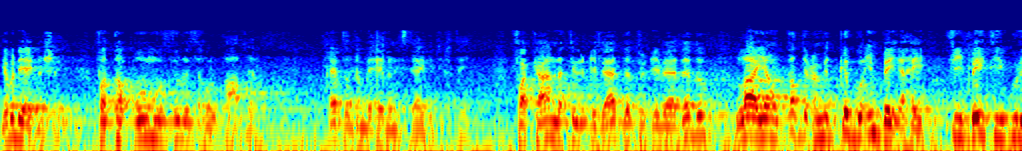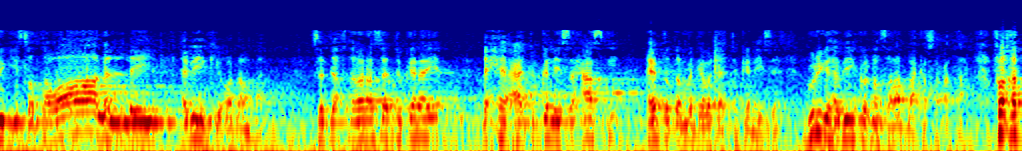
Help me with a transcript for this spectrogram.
gabadhii ay dhashay fataquumu ulaahu اlaakhir qaybta dambe ayadan istaagi jirtay fakaanat alcibaadatu cibaadadu laa yanqadicu mid ka go-in bay ahayd fii beytihi gurigiisa tawaala leyl habeenkii oo dhanba saddex horaasaa tukanaya dhexe waxaa tukanaysa xaaskii qaybta dambe gabadhaa tukanaysa. Guriga habeenkii o dhan salaad baa ka socota faqad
